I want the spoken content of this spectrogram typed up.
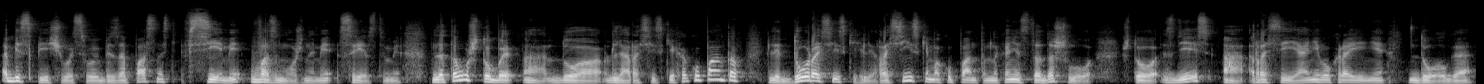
обеспечивать свою безопасность всеми возможными средствами. Для того, чтобы а, до, для российских оккупантов или до российских или российским оккупантам наконец-то дошло, что здесь а, россияне в Украине долго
